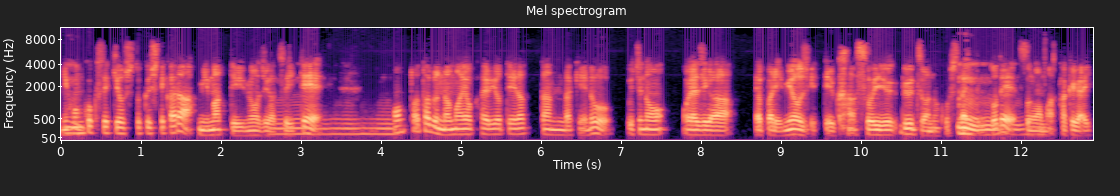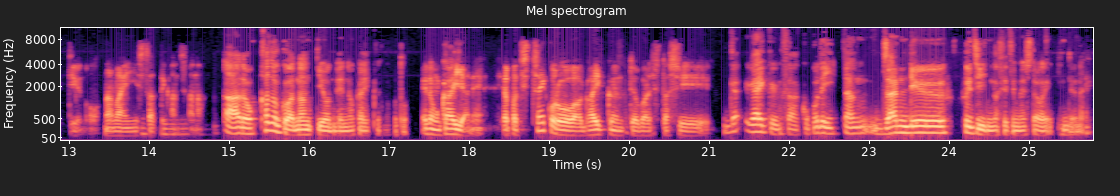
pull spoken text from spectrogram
日本国籍を取得してから、美馬っていう名字がついて、うん、本当は多分名前を変える予定だったんだけど、うちの親父が、やっぱり名字っていうか、そういうルーツは残したいってことでう、んそのまま角外っていうのを名前にしたって感じかな。あ、でも家族はなんて呼んでんの？ガイ君のこと。え、でもガイやね。やっぱちっちゃい頃はガイ君って呼ばれてたし、ガガイ君さ、ここで一旦残留婦人の説明した方がいいんじゃない？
